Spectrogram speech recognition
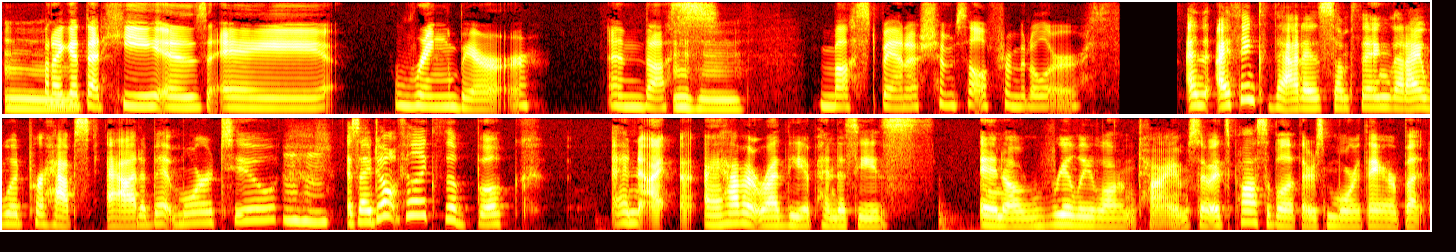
But I get that he is a ring bearer and thus mm-hmm must banish himself from Middle Earth. And I think that is something that I would perhaps add a bit more to, Mm-hmm. is I don't feel like the book, and I I haven't read the appendices in a really long time, so it's possible that there's more there, but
